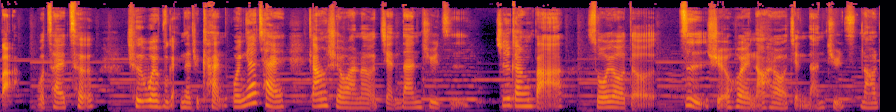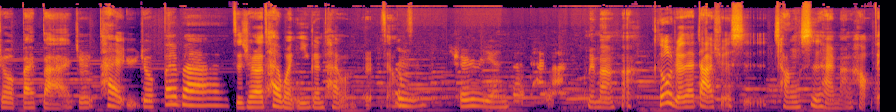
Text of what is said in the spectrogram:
吧？我猜测，其实我也不敢再去看。我应该才刚学完了简单句子，就是刚把所有的。字学会，然后还有简单句子，然后就拜拜，就是泰语就拜拜，只学了泰文一跟泰文二这样子。嗯，学语言的太难，没办法。可我觉得在大学时尝试还蛮好的，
